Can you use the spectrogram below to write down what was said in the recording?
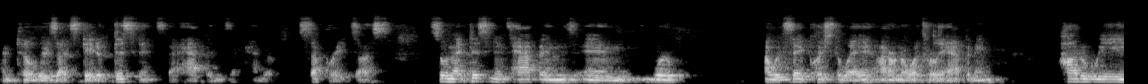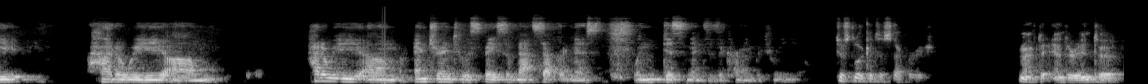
Until there's that state of distance that happens that kind of separates us. So when that dissonance happens and we're, I would say, pushed away. I don't know what's really happening. How do we? How do we? Um, how do we um, enter into a space of not separateness when dissonance is occurring between you? Just look at the separation. Don't have to enter into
